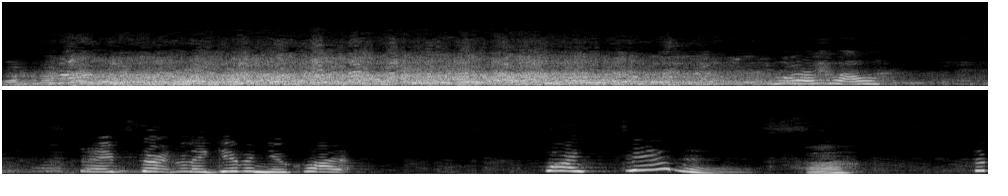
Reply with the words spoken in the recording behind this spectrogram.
Well, they've certainly given you quite a... Why, Dennis, Huh? the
